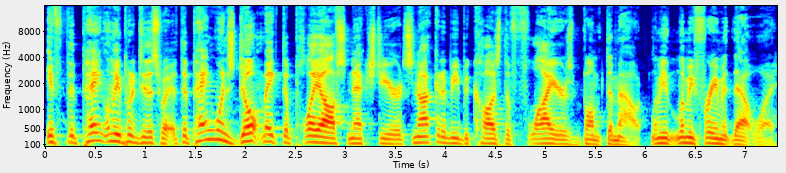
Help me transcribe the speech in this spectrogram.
if the Peng- let me put it this way: if the Penguins don't make the playoffs next year, it's not going to be because the Flyers bumped them out. Let me let me frame it that way.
